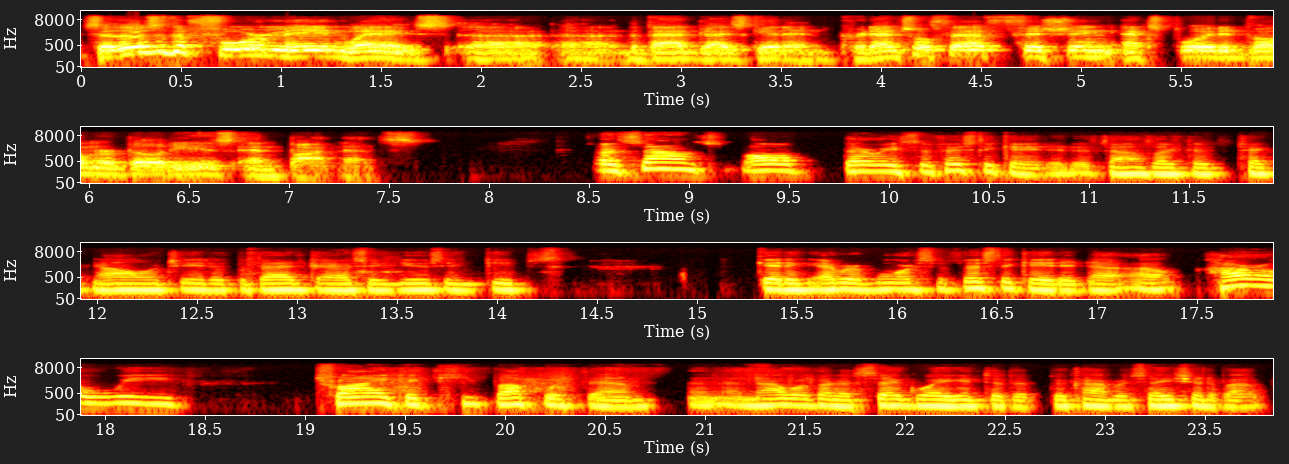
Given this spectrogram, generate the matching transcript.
So those are the four main ways uh, uh, the bad guys get in: credential theft, phishing, exploited vulnerabilities, and botnets. So it sounds all very sophisticated. It sounds like the technology that the bad guys are using keeps getting ever more sophisticated. Now, uh, how are we trying to keep up with them? And, and now we're going to segue into the, the conversation about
